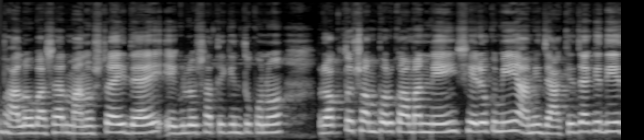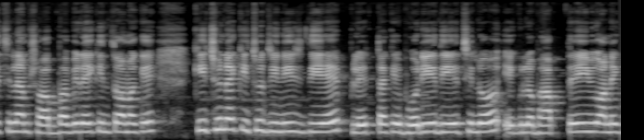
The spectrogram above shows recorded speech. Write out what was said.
ভালোবাসার মানুষটাই দেয়। এগুলোর সাথে কিন্তু কোনো রক্ত সম্পর্ক আমার নেই। সেরকমই আমি যাকে যাকে দিয়েছিলাম, সব ভাবিরাই কিন্তু আমাকে কিছু না কিছু জিনিস দিয়ে প্লেটটাকে ভরিয়ে দিয়েছিল, এগুলো ভাবতেই অনেক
